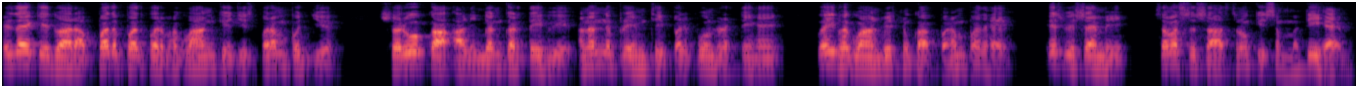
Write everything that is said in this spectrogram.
हृदय के द्वारा पद पद पर भगवान के जिस परम पूज्य स्वरूप का आलिंगन करते हुए अनन्य प्रेम से परिपूर्ण रहते हैं। वही भगवान विष्णु का परम पद है। इस विषय में समस्त शास्त्रों की सम्मति है।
